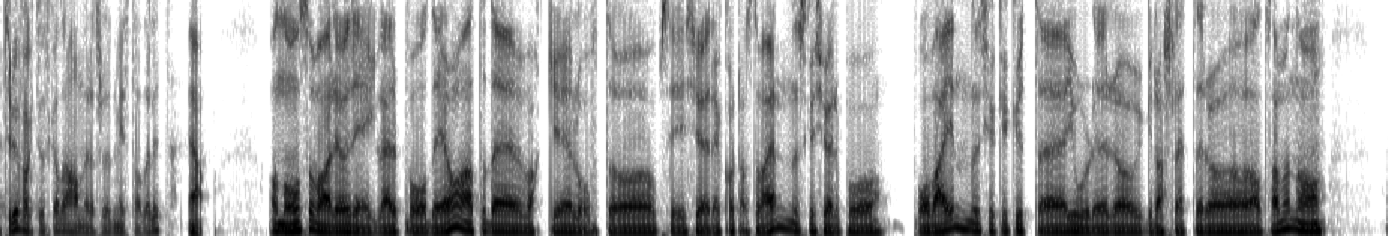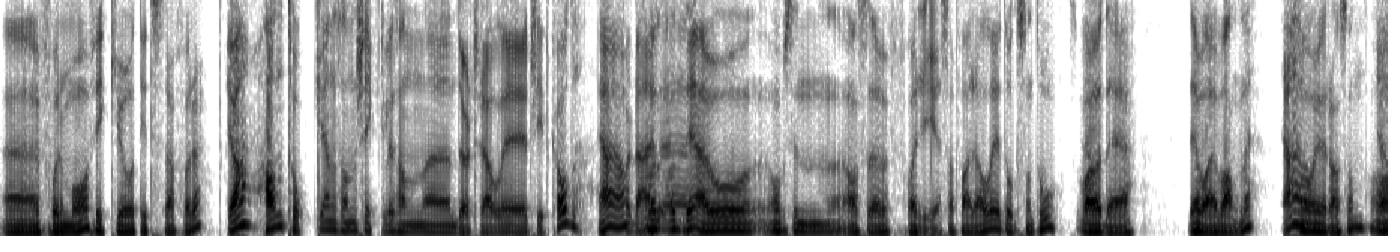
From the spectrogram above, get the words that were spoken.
jeg tror faktisk at han rett og slett mista det litt. Ja. Og nå så var det jo regler på det òg, at det var ikke lov til å si, kjøre korteste veien. Du skulle kjøre på, på veien, du skulle ikke kutte jorder og grassletter og alt sammen. Og eh, Formå fikk jo tidsstraff for det. Ja, han tok en sånn skikkelig sånn eh, dirt rally cheat code. Ja, ja. Der, og, og det er jo om sin, altså forrige safari-rally i 2002, så var jo det det var jo vanlig Ja, å gjøre sånn. Og Ja,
